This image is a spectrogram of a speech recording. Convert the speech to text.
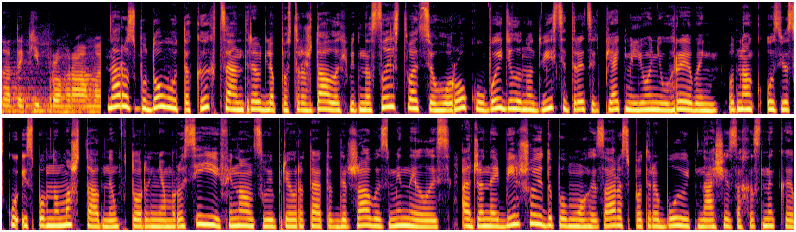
на такі програми. На розбудову таких центрів для постраждалих від насильства цього року виділено 235 мільйонів гривень. Однак, у зв'язку із повномасштабним вторгненням Росії фінансові пріоритети держави змінились, адже найбільшої допомоги зараз потребують наші захисники.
